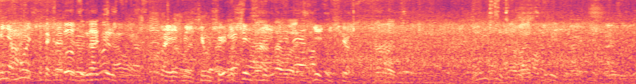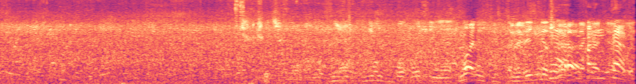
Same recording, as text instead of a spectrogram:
Меня можешь фотографировать? Кто фотографироваться? Еще, еще, еще здесь, здесь еще. Давайте. Давайте. Очень Маленький. раритет, Да, да, ну, как? Вот.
